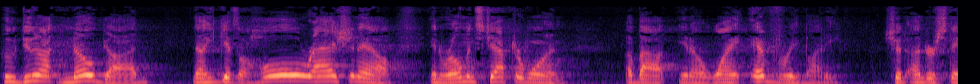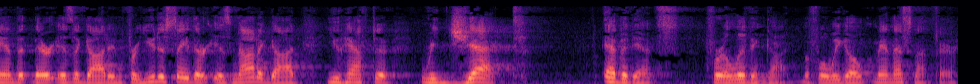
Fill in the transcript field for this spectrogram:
who do not know God. Now he gives a whole rationale in Romans chapter 1 about, you know, why everybody should understand that there is a God. And for you to say there is not a God, you have to reject evidence for a living God before we go, man, that's not fair.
